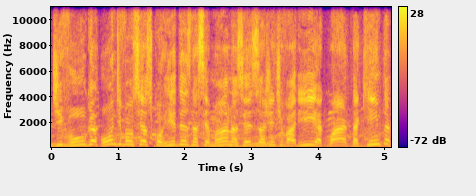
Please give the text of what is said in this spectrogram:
divulga onde vão ser as corridas na semana. Às vezes a gente varia, quarta, quinta.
